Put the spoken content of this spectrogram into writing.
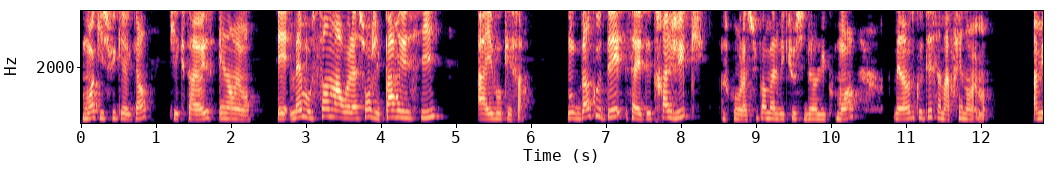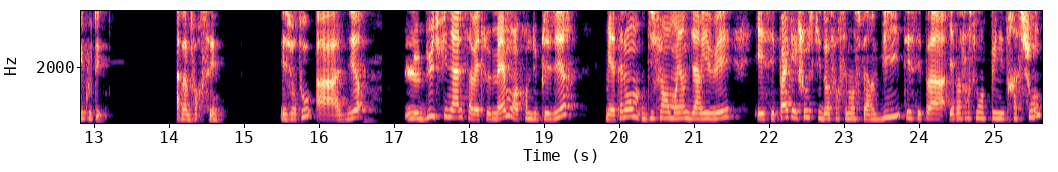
Moi qui suis quelqu'un qui extériorise énormément. Et même au sein de ma relation, j'ai pas réussi à évoquer ça. Donc d'un côté, ça a été tragique, parce qu'on l'a super mal vécu aussi bien lui que moi, mais d'un autre côté, ça m'a appris énormément. À m'écouter. À pas me forcer. Et surtout, à se dire, le but final, ça va être le même, on va prendre du plaisir, mais il y a tellement différents moyens d'y arriver, et c'est pas quelque chose qui doit forcément se faire vite, et c'est pas, il y a pas forcément de pénétration,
